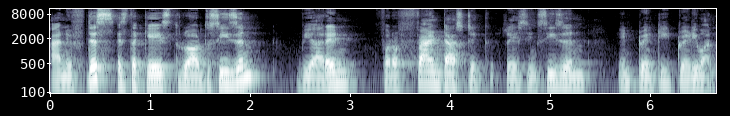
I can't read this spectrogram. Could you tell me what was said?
And if this is the case throughout the season, we are in for a fantastic racing season in 2021.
